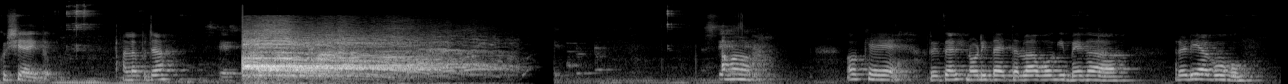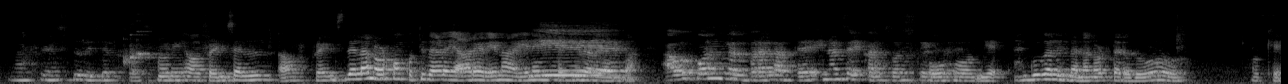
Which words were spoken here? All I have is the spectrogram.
ಖುಷಿ ಆಯಿತು. ಅಲ್ಲ ಪೂಜಾ? ಓಕೆ. ರಿಸಲ್ಟ್ ನೋಡಿದ್ದಾಯ್ತಲ್ವಾ? ಹೋಗಿ ಬೇಗ ರೆಡಿಯಾಗಿ ಹೋಗು. ಫ್ರೆಂಡ್ಸ್ದು ರಿಸಲ್ಟ್ ನೋಡಿ ಅವ್ರ ಫ್ರೆಂಡ್ಸ್ ಎಲ್ಲ ಅವ್ರ ಫ್ರೆಂಡ್ಸ್ದೆಲ್ಲ ನೋಡ್ಕೊಂಡು ಕೂತಿದ್ದಾಳೆ. ಯಾರ್ಯಾರು ಏನೋ ಏನೇನು ತೆಗ್ದಿದ್ದಾಳೆ ಅಂತ. ಅವ್ರ ಫೋನ್ಗಳಲ್ಲಿ ಬರಲ್ಲ ಅಂತೆ ಇನ್ನೊಂದ್ಸರಿ ಕಳ್ಸ್ಕೊಂಡು ಓಹೋ ಹಂಗೆ. ಗೂಗಲಿಂದ ನಾನು ನೋಡ್ತಾ ಇರೋದು. ಓಕೆ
